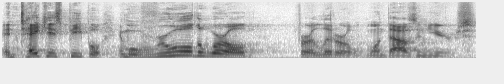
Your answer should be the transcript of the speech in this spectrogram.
and take his people and will rule the world for a literal 1,000 years.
